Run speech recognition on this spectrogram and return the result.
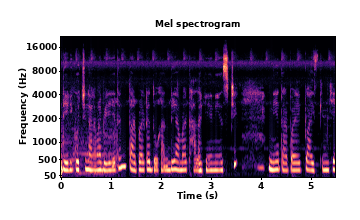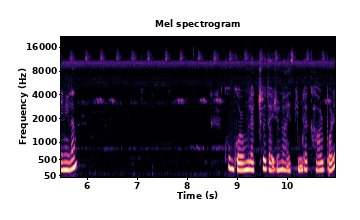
দেরি করছি, নাহলে আমরা বেরিয়ে যেতাম। তারপর একটা দোকান দিয়ে আমরা থালা কিনে নিয়ে এসেছি। নিয়ে তারপরে একটু আইসক্রিম খেয়ে নিলাম। খুব গরম লাগছিল, তাই জন্য আইসক্রিমটা খাওয়ার পরে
